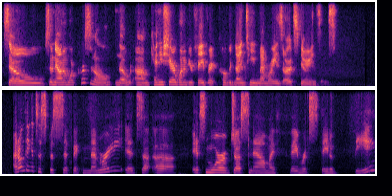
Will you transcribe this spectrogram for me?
so, so now on a more personal note, um, can you share one of your favorite COVID nineteen memories or experiences? I don't think it's a specific memory. It's uh, uh, it's more of just now my favorite state of being.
